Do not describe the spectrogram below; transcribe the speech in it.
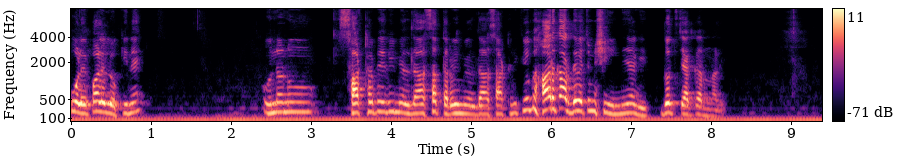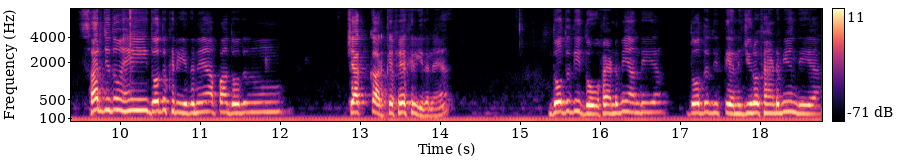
ਭੋਲੇ ਭਾਲੇ ਲੋਕੀ ਨੇ, ਉਹਨਾਂ ਨੂੰ 60 ਰੁਪਏ ਵੀ ਮਿਲਦਾ 70 ਵੀ ਮਿਲਦਾ 60 ਵੀ, ਕਿਉਂਕਿ ਹਰ ਘਰ ਦੇ ਵਿੱਚ ਮਸ਼ੀਨ ਨਹੀਂ ਹੈਗੀ ਦੁੱਧ ਚੈੱਕ ਕਰਨ ਵਾਲੀ। ਸਰ, ਜਦੋਂ ਅਸੀਂ ਦੁੱਧ ਖਰੀਦਨੇ ਆ, ਆਪਾਂ ਦੁੱਧ ਨੂੰ ਚੈੱਕ ਕਰਕੇ ਫੇਰ ਖਰੀਦਨੇ ਆ। ਦੁੱਧ ਦੀ 2 ਫੈਂਡ ਵੀ ਆਂਦੀ ਆ, ਦੁੱਧ ਦੀ 3 ਜ਼ੀਰੋ ਫੈਂਡ ਵੀ ਹੁੰਦੀ ਆ,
